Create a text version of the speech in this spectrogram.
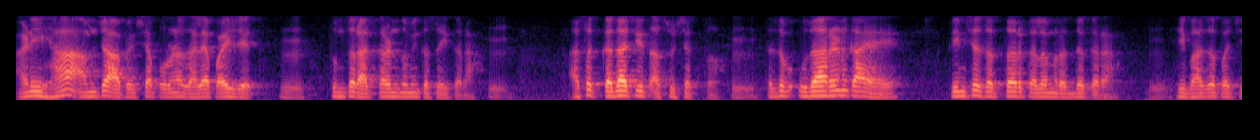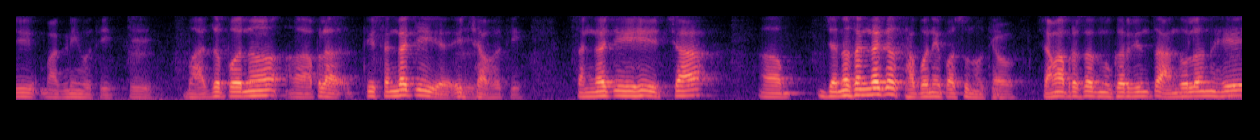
आणि ह्या आमच्या अपेक्षा पूर्ण झाल्या पाहिजेत. तुमचं राजकारण तुम्ही कसंही करा. असं कदाचित असू शकतं. त्याचं उदाहरण काय आहे? तीनशे सत्तर कलम रद्द करा. ही भाजपची मागणी होती. भाजपनं आपला ती संघाची इच्छा होती. संघाची ही इच्छा जनसंघाच्या स्थापनेपासून होती. श्यामाप्रसाद मुखर्जींचं आंदोलन हे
